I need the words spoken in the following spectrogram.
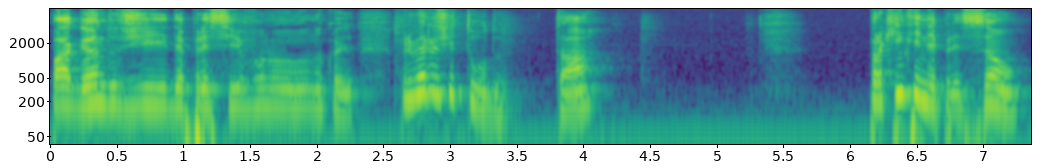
pagando de depressivo no, no coisa. Primeiro de tudo, tá? Para quem tem depressão,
